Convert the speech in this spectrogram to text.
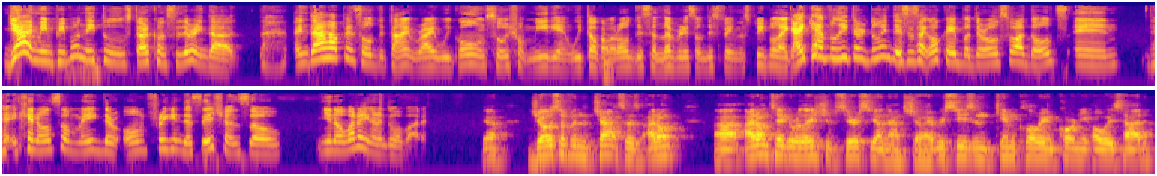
Yeah, I mean, people need to start considering that. And that happens all the time, right? We go on social media and we talk about all these celebrities, all these famous people. Like, I can't believe they're doing this. It's like, okay, but they're also adults and they can also make their own freaking decisions. So, you know, what are you going to do about it? Yeah. Joseph in the chat says, I don't, uh, I don't take a relationship seriously on that show. Every season, Kim, Khloé, and Kourtney always had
